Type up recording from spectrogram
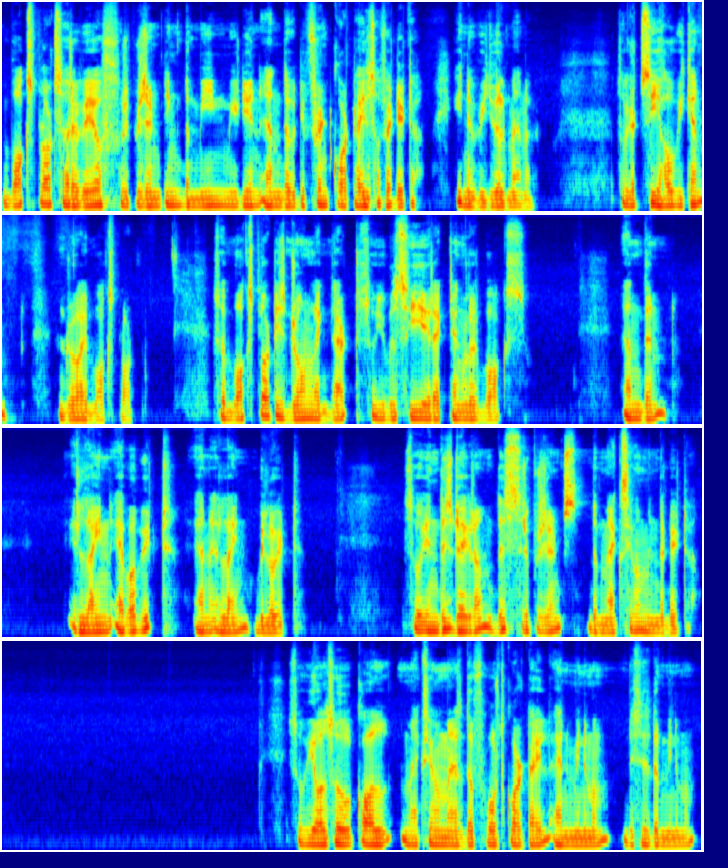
Box plots are a way of representing the mean, median, and the different quartiles of a data in a visual manner. So let's see how we can draw a box plot. So a box plot is drawn like that. So you will see a rectangular box and then a line above it and a line below it. So in this diagram, this represents the maximum in the data. So we also call maximum as the fourth quartile and minimum. This is the minimum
